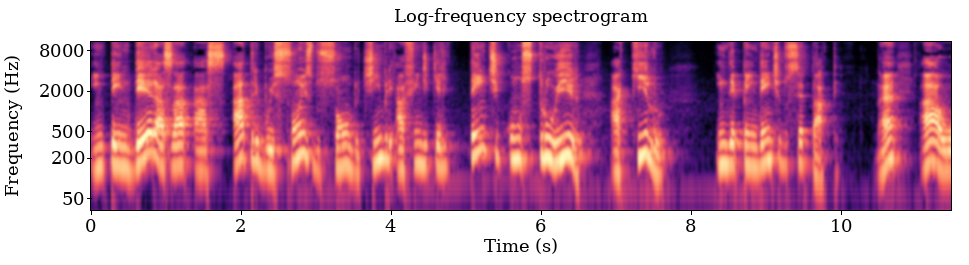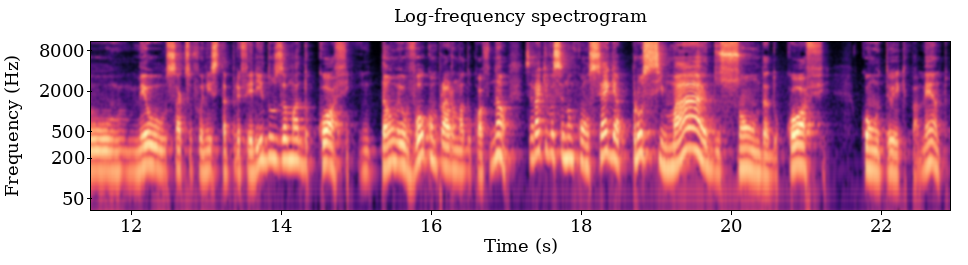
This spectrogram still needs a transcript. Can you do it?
entender as, as atribuições do som, do timbre, a fim de que ele tente construir aquilo independente do setup. Né? Ah, o meu saxofonista preferido usa uma Dukoff, então eu vou comprar uma Dukoff. Não, será que você não consegue aproximar do som da Dukoff com o teu equipamento?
